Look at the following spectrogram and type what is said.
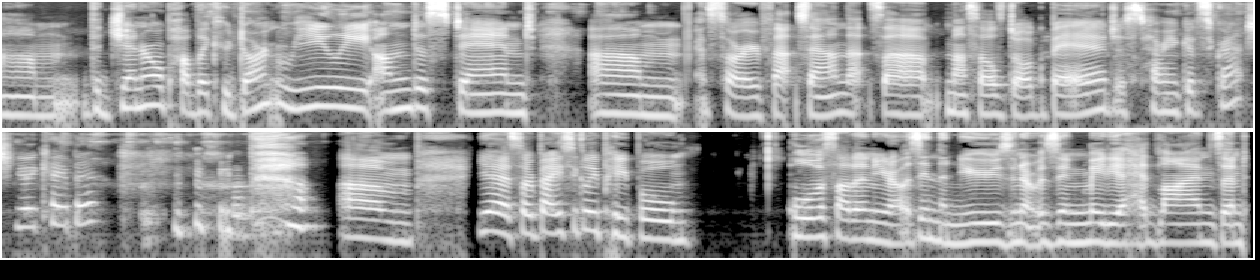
um, the general public who don't really understand. Um, sorry for that sound. That's uh, Marcel's dog Bear just having a good scratch. You okay, Bear? um, yeah. So basically, people all of a sudden, you know, it was in the news and it was in media headlines and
